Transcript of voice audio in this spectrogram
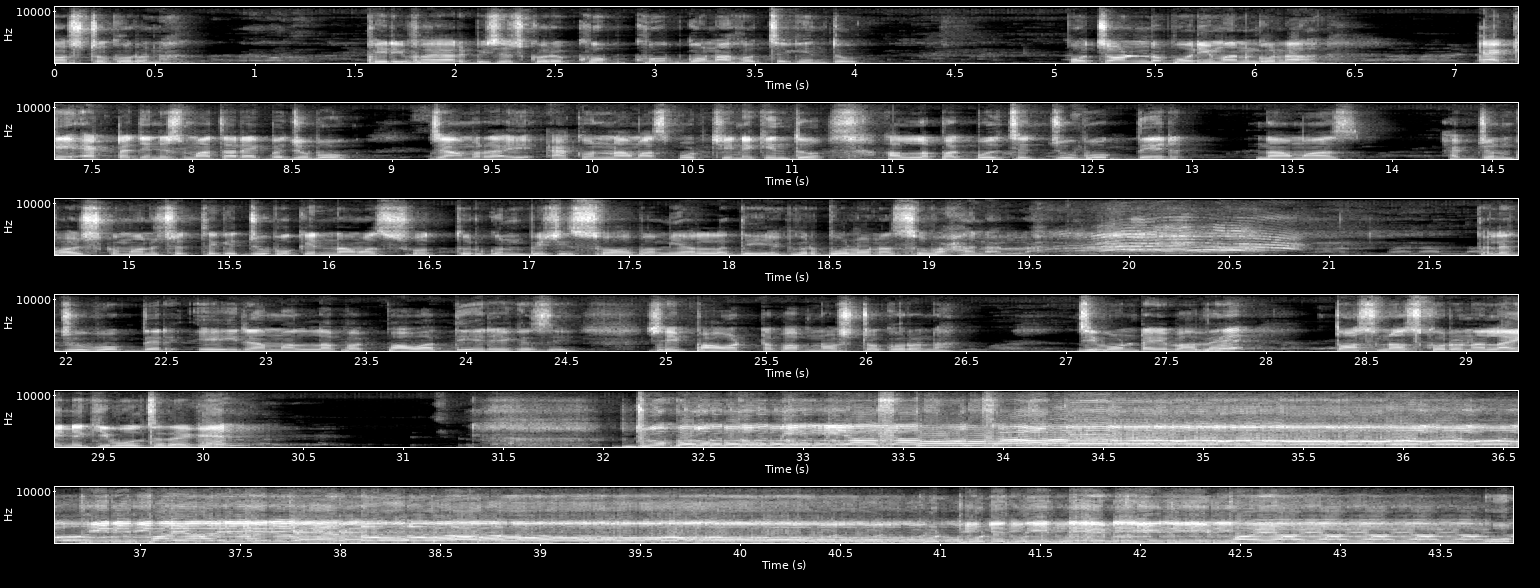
নষ্ট করো না। ফ্রি ফায়ার বিশেষ করে খুব খুব গোনা হচ্ছে কিন্তু। প্রচণ্ড পরিমাণ গোনা। একে একটা জিনিস মাথায় রাখবে যুবক, যে আমরা এখন নামাজ পড়ছি না। কিন্তু আল্লাহ পাক বলছে, যুবকদের নামাজ, একজন বয়স্ক মানুষের থেকে যুবকের নামাজ সত্তর গুণ বেশি সব আমি আল্লাহ দিই। একবার বলো না সুবাহান আল্লাহ তাহলে যুবকদের এই রাম আল্লাহ পাক পাওয়ার দিয়ে রেখেছে, সেই পাওয়ারটা পাপ নষ্ট করো না। জীবনটা এভাবে তছনছ করো না। লাইনে কি বলছে দেখেন? যুবক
